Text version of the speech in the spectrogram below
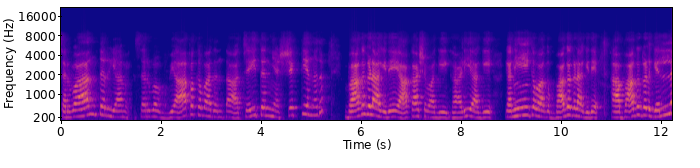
ಸರ್ವಾಂತರ್ಯಾಮಿ. ಸರ್ವ ವ್ಯಾಪಕವಾದಂಥ ಚೈತನ್ಯ ಶಕ್ತಿ ಅನ್ನೋದು ಭಾಗಗಳಾಗಿದೆ, ಆಕಾಶವಾಗಿ, ಗಾಳಿಯಾಗಿ, ಅನೇಕವಾಗ ಭಾಗಗಳಾಗಿದೆ. ಆ ಭಾಗಗಳಿಗೆಲ್ಲ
